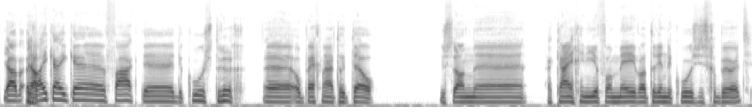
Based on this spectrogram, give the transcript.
Ja, wij kijken eh, vaak de, de koers terug eh, op weg naar het hotel. Dus dan eh, dan krijg je in ieder geval mee wat er in de koers is gebeurd.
